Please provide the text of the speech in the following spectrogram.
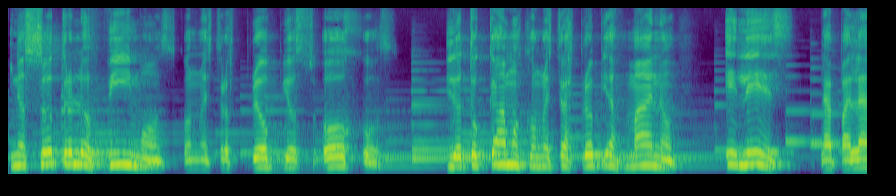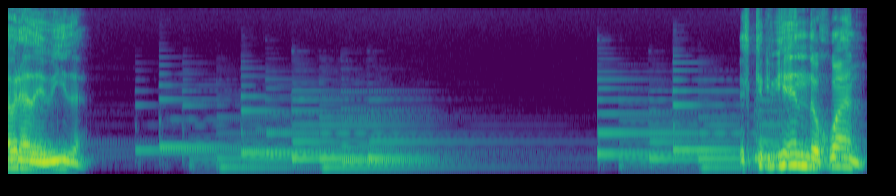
y nosotros los vimos con nuestros propios ojos y lo tocamos con nuestras propias manos. Él es la palabra de vida. Escribiendo Juan,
